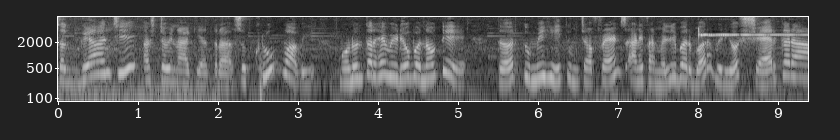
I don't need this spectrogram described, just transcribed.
सगळ्यांची अष्टविनायक यात्रा सुखरूप व्हावी. म्हणून तर हे व्हिडिओ बनवते तर तुम्हीही तुमच्या फ्रेंड्स आणि फॅमिलीबरोबर व्हिडिओ शेअर करा.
